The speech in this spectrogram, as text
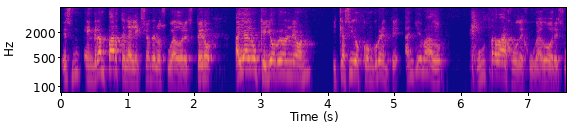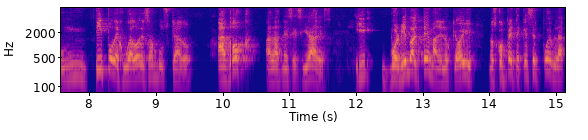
Es en gran parte la elección de los jugadores, pero hay algo que yo veo en León y que ha sido congruente. Han llevado un trabajo de jugadores, un tipo de jugadores han buscado ad hoc a las necesidades. Y volviendo al tema de lo que hoy nos compete, que es el Puebla,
